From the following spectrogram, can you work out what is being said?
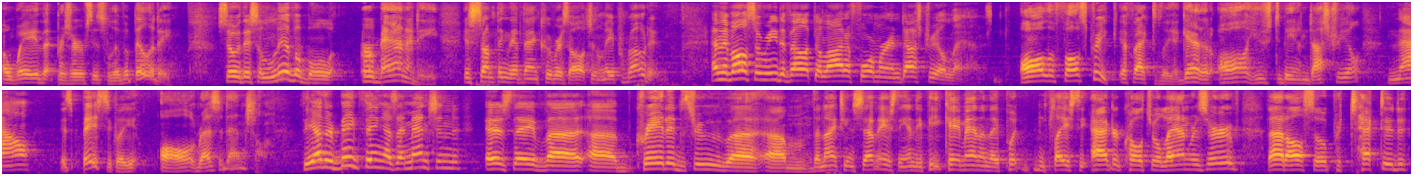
a way that preserves its livability. So, this livable urbanity is something that Vancouver has ultimately promoted. And they've also redeveloped a lot of former industrial lands. All of False Creek, effectively. Again, it all used to be industrial. Now it's basically all residential. The other big thing, as I mentioned, is they've uh, uh, created through uh, um, the 1970s, the NDP came in and they put in place the Agricultural Land Reserve. That also protected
